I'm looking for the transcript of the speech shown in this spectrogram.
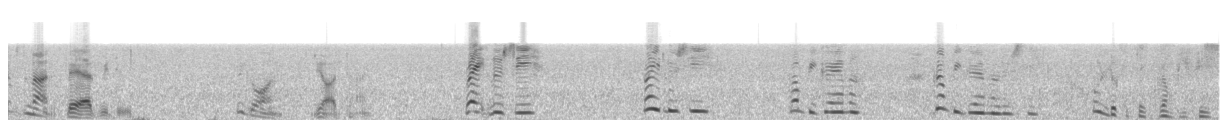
it's not bad we do. We go on the odd time. Right, Lucy? Right, Lucy? Grumpy Grandma? Grumpy Grandma, Lucy? Oh, look at that grumpy face.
